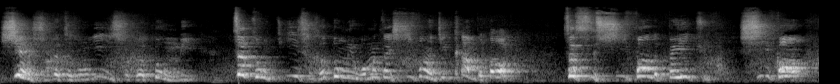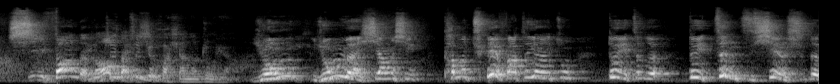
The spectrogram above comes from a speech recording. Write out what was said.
现实的这种意识和动力。这种意识和动力，我们在西方已经看不到了。这是西方的悲剧。西方西方的老百姓，这句话相当重要。永永远相信他们缺乏这样一种对这个对政治现实的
